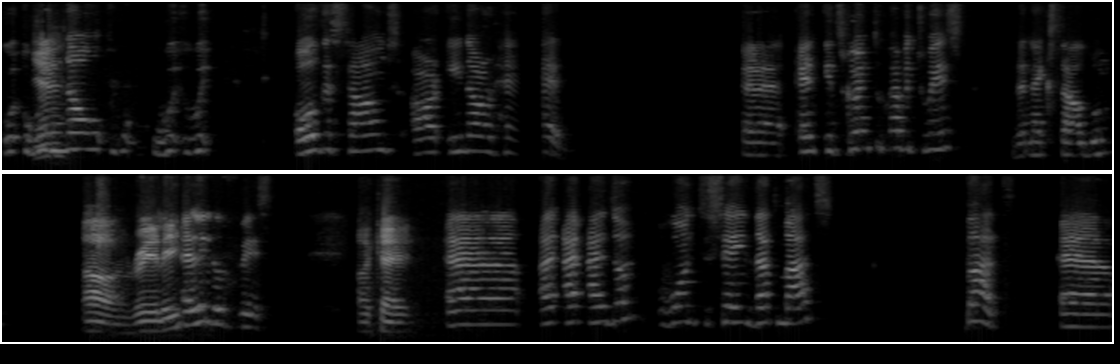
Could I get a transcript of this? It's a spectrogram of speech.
We, yeah. we know we, we, all the sounds are in our head. Uh, and it's going to have a twist, the next album. Oh, really? A little twist. Okay. Uh, I, I, I, don't want to say that much, but um,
